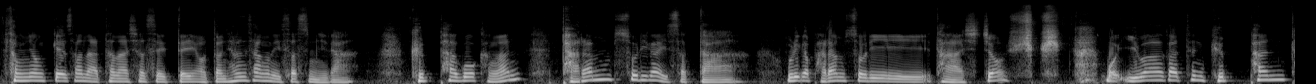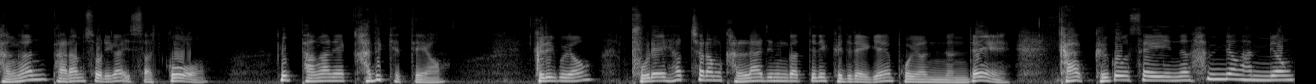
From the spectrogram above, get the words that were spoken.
성령께서 나타나셨을 때 어떤 현상은 있었습니다. 급하고 강한 바람 소리가 있었다. 우리가 바람 소리 다 아시죠? 휙휙. 뭐 이와 같은 급한 강한 바람 소리가 있었고 그 방 안에 가득했대요. 그리고요, 불의 혀처럼 갈라지는 것들이 그들에게 보였는데, 각 그곳에 있는 한 명 한 명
